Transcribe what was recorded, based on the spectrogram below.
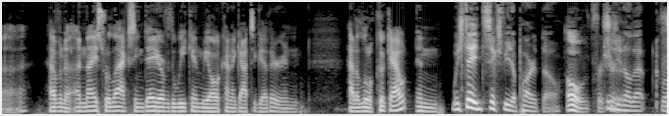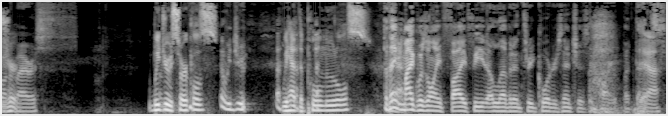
uh, having a, a nice, relaxing day over the weekend. We all kind of got together and had a little cookout. And We stayed six feet apart though, oh, for sure, you know that Sure. coronavirus. we drew circles. We drew. we had the pool noodles. I think Yeah. Mike was only five feet eleven and three quarters inches apart, but that's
